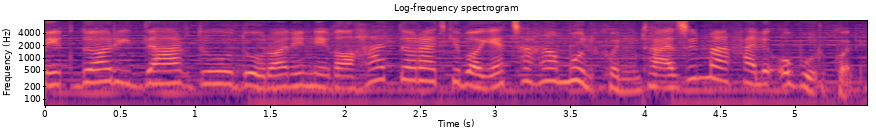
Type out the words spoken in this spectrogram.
مقداری درد و دوران نقاهت دارد که باید تحمل کنیم تا از این مرحله عبور کنیم.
